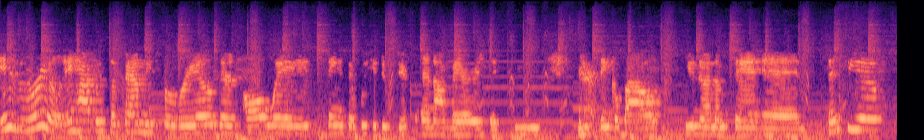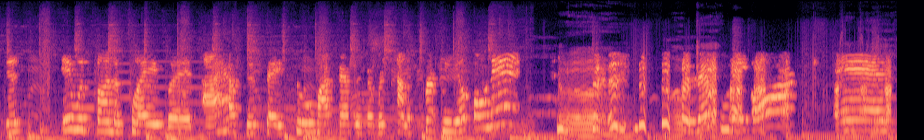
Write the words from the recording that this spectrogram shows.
is real. It happens to families for real. There's always things that we could do different in our marriage that you you think about. You know what I'm saying? And Cynthia, just it was fun to play, but I have to say, two of my family members kind of crept me up on that. Uh, because that's who they are. And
